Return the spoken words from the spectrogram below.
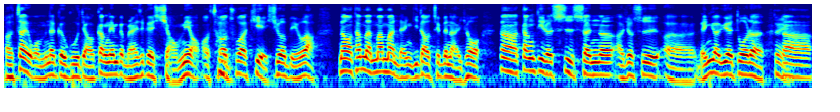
呃在我们那个古调刚那边本来是个小庙哦，超出啊去修庙啊，然后他们慢慢人移到这边来以后，那当地的士绅呢啊就是呃人越来越多了，对那。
